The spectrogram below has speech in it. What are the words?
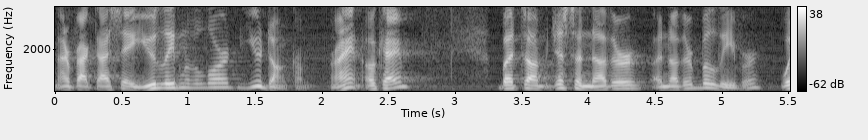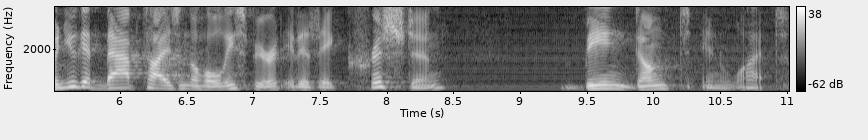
Matter of fact, I say you lead them to the Lord, you dunk them, right? Okay. But um, just another another believer. When you get baptized in the Holy Spirit, it is a Christian being dunked in what?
